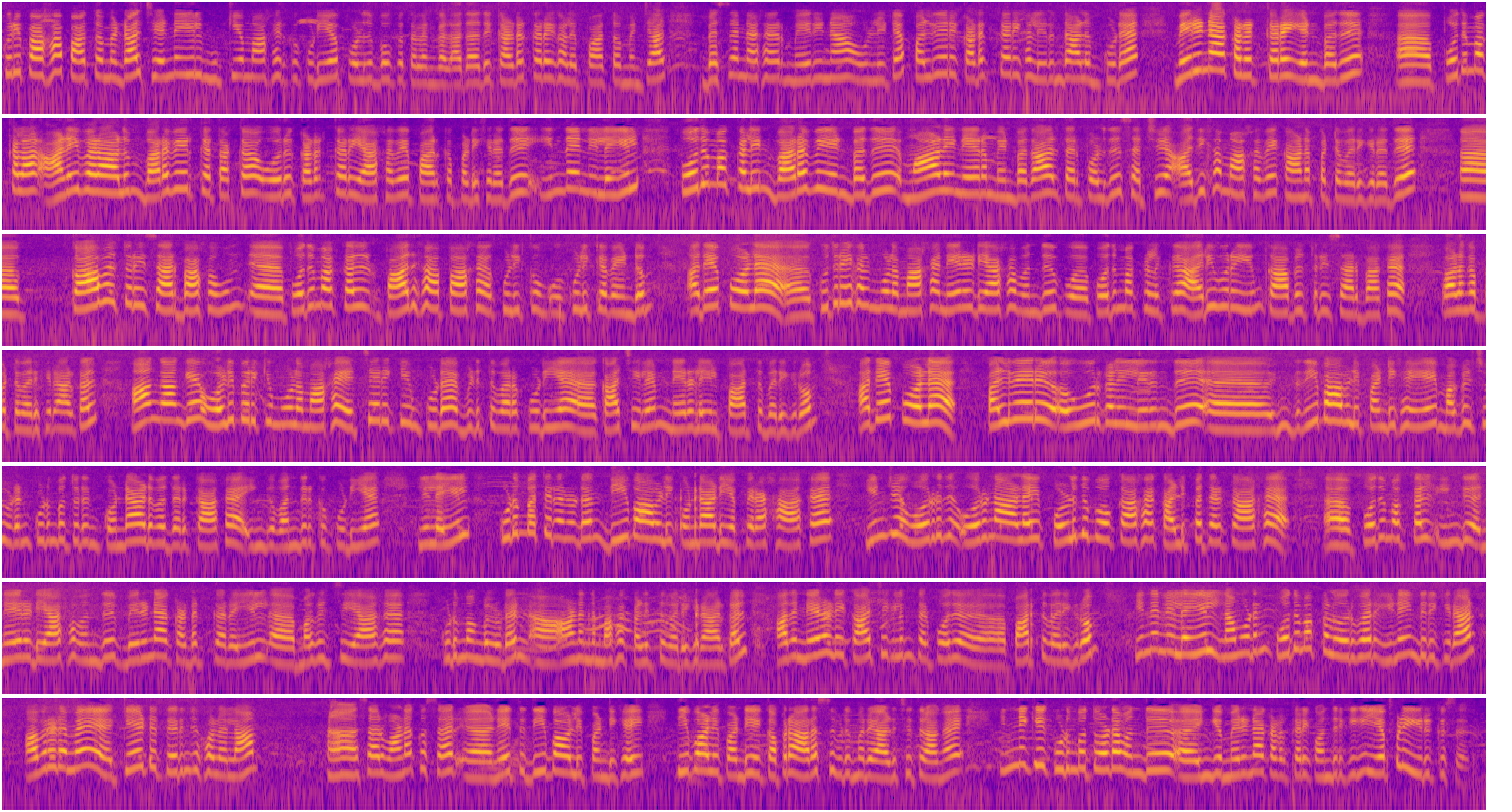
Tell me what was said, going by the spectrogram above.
குறிப்பாக பார்த்தோம் என்றால் சென்னையில் முக்கியமாக இருக்கக்கூடிய பொழுதுபோக்கு தலங்கள் அதாவது கடற்கரைகளை பார்த்தோம் என்றால் பெசன் நகர் மெரினா உள்ளிட்ட பல்வேறு கடற்கரைகள் இருந்தாலும் கூட மெரினா கடற்கரை என்பது பொதுமக்களால் அனைவராலும் வரவேற்கத்தக்க ஒரு கடற்கரையாகவே பார்க்கப்படுகிறது. இந்த நிலையில் பொதுமக்களின் வரவு என்பது மாலை நேரம் என்பதால் தற்பொழுது சற்று அதிகமாகவே காணப்பட்டு வருகிறது. காவல்துறை சார்பாகவும் பொதுமக்கள் பாதுகாப்பாக குளிக்கும் குளிக்க வேண்டும். அதே போல குதிரைகள் மூலமாக நேரடியாக வந்து பொ- பொதுமக்களுக்கு அறிவுரையும் காவல்துறை சார்பாக வழங்கப்பட்டு வருகிறார்கள். ஆங்காங்கே ஒளிபெருக்கி மூலமாக எச்சரிக்கையும் கூட விடுத்து வரக்கூடிய காட்சிகளையும் நேரலையில் பார்த்து வருகிறோம். அதே போல பல்வேறு ஊர்களில் இருந்து இந்த தீபாவளி பண்டிகையை மகிழ்ச்சியுடன் குடும்பத்துடன் கொண்டாடுவதற்காக இங்கு வந்திருக்கக்கூடிய நிலையில் குடும்பத்தினருடன் தீபாவளி கொண்டாடிய பிறகாக இன்று ஒரு ஒரு நாளை பொழுது பொழுதுபோக்காக கழிப்பதற்காக பொதுமக்கள் இங்கு நேரடியாக வந்து மெரினா கடற்கரையில் மகிழ்ச்சியாக குடும்பங்களுடன் ஆனந்தமாக கழித்து வருகிறார்கள். அதன் நேரடி காட்சிகளும் தற்போது பார்த்து வருகிறோம். இந்த நிலையில் நம்முடன் பொதுமக்கள் ஒருவர் இணைந்திருக்கிறார். அவரிடமே கேட்டு தெரிஞ்சு கொள்ளலாம். சார் வணக்கம் சார். நேற்று தீபாவளி பண்டிகை தீபாவளி பண்டிகைக்கு அப்புறம் அரசு விடுமுறை அடிச்சுட்டாங்க இன்னைக்கு குடும்பத்தோட வந்து இங்கே மெரினா கடற்கரைக்கு வந்திருக்கீங்க. எப்படி இருக்கு சார்?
